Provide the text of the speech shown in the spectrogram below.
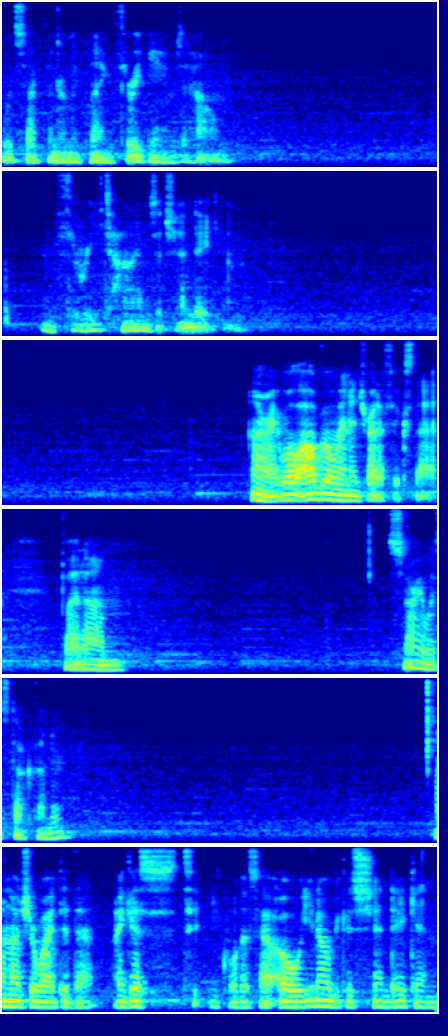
Woodstock then only playing three games at home? And three times at Shandaken? Alright, well, I'll go in and try to fix that. But, um, sorry, Woodstock Thunder. I'm not sure why I did that. I guess to equal this out. Oh, you know, because Shandaken.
